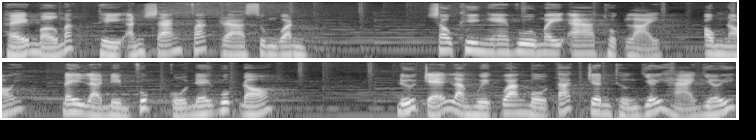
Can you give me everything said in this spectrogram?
hệ mở mắt thì ánh sáng phát ra xung quanh, sau khi nghe vua Maya thuật lại, ông nói đây là điềm phúc của đế quốc đó. Đứa trẻ là Nguyệt Quang Bồ Tát trên thượng giới hạ giới,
